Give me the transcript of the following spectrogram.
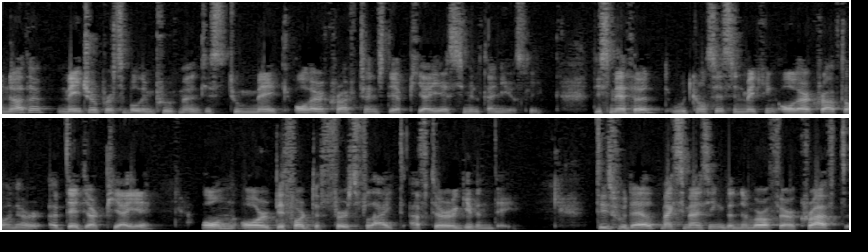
Another major possible improvement is to make all aircraft change their PIA simultaneously. This method would consist in making all aircraft owners update their PIA on or before the first flight after a given day. This would help maximizing the number of aircraft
